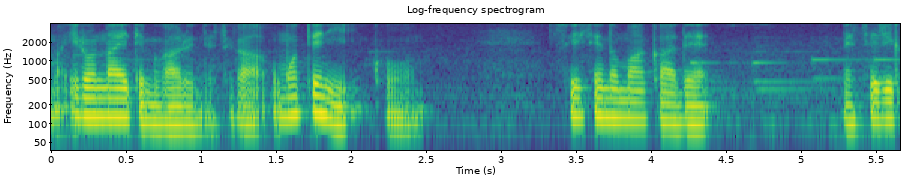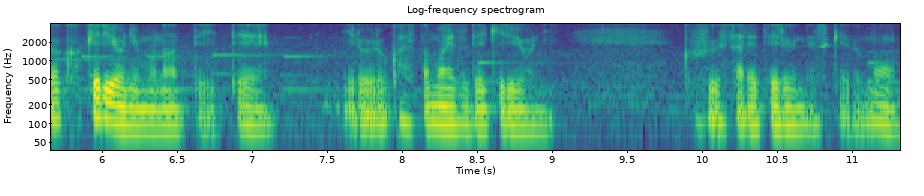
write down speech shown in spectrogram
ー、まあ、いろんなアイテムがあるんですが表にこう水性のマーカーでメッセージが書けるようにもなっていていろいろカスタマイズできるように工夫されてるんですけれども、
